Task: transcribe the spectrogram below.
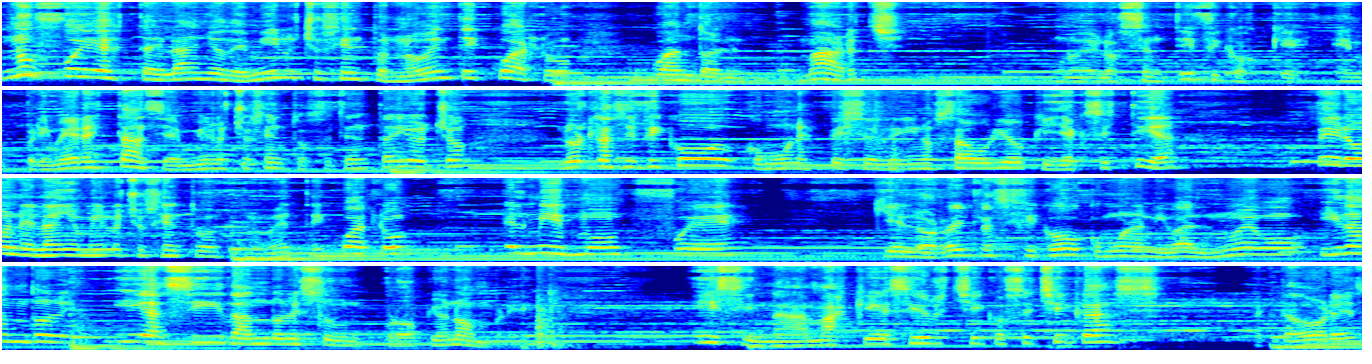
no fue hasta el año de 1894 cuando el March de los científicos que en primera instancia en 1878 lo clasificó como una especie de dinosaurio que ya existía, pero en el año 1894 él mismo fue quien lo reclasificó como un animal nuevo y, dándole, y así dándole su propio nombre. Y sin nada más que decir chicos y chicas, espectadores,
